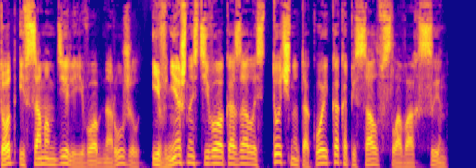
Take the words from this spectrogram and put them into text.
Тот и в самом деле его обнаружил, и внешность его оказалась точно такой, как описал в словах сын.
